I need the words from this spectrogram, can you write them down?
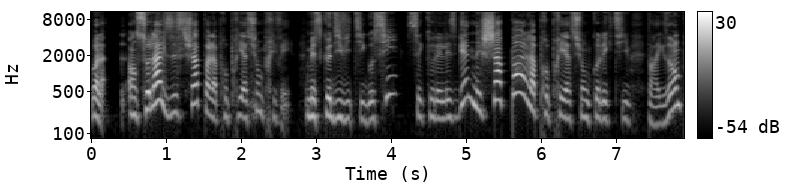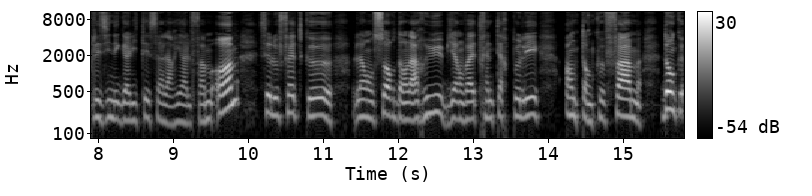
Voilà. En cela, elles échappent à l'appropriation privée. Mais ce que dit Wittig aussi, c'est que les lesbiennes n'échappent pas à l'appropriation collective. Par exemple, les inégalités salariales femmes-hommes, c'est le fait que là, on sort dans la rue, eh bien, on va être interpellé en tant que femme. Donc,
